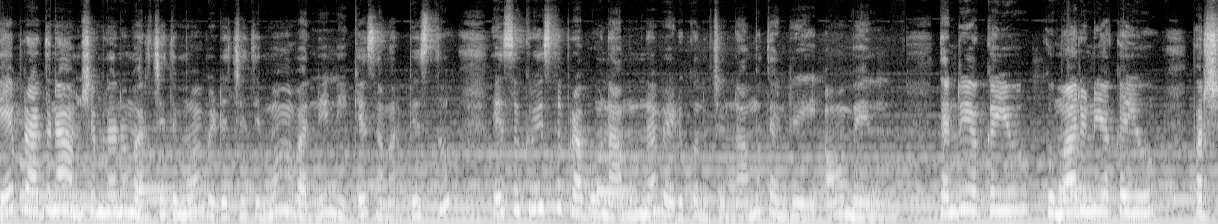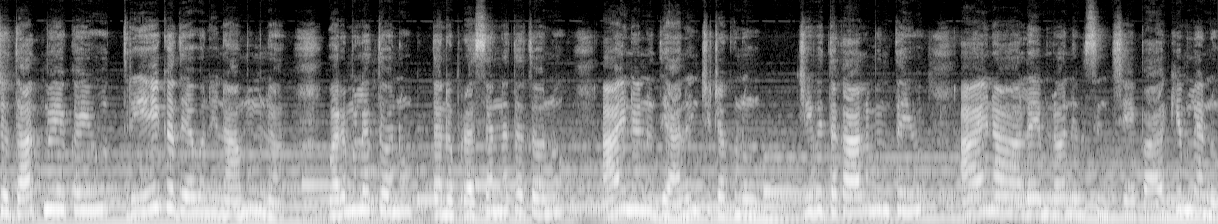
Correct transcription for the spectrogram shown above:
ఏ ప్రార్థనా అంశంలను మర్చితిమో విడిచితిమో అవన్నీ నీకే సమర్పిస్తూ యేసుక్రీస్తు ప్రభు నామంన వేడుకొనుచున్నాము తండ్రి. ఆమెన్. తండ్రి యొక్కయు కుమారుని యొక్కయు పరిశుద్ధాత్మ యొక్కయు త్రియేక దేవుని నామమున వరములతోనూ తన ప్రసన్నతతోనూ ఆయనను ధ్యానించుటకును జీవితకాలమంతయు ఆయన ఆలయంలో నివసించే భాగ్యములను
